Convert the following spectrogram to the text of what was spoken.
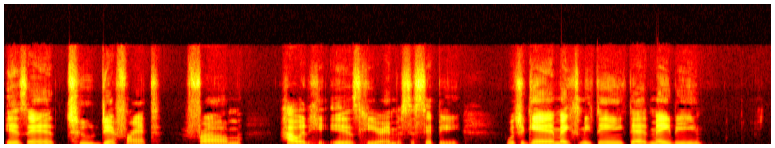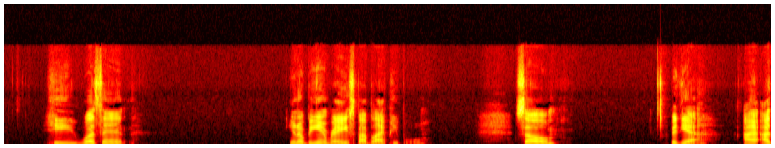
isn't too different from how it is here in Mississippi, which again makes me think that maybe he wasn't, you know, being raised by black people. So, but yeah, I, I,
